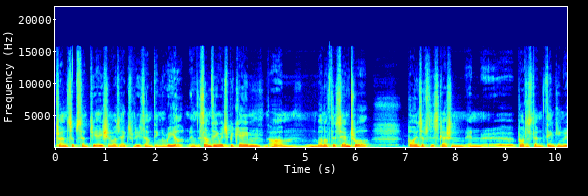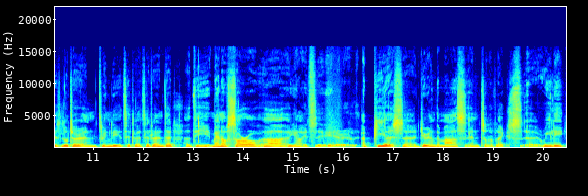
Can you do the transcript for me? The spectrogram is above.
transubstantiation was actually something real, something which became um, one of the central points of discussion in uh, Protestant thinking with Luther and Zwingli, etc., etc., and that uh, the man of sorrow, uh, you know, it appears uh, during the mass and sort of like uh, really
